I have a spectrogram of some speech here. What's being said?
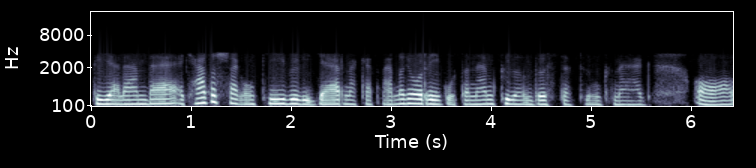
figyelembe. Egy házasságon kívüli gyermeket már nagyon régóta nem különböztetünk meg a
